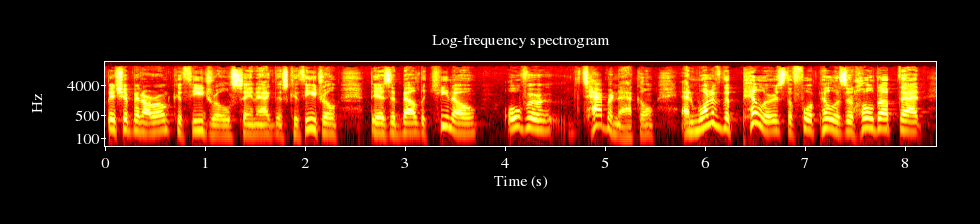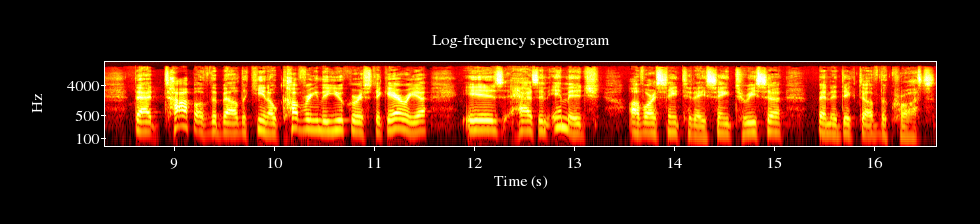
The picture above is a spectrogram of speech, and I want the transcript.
Bishop, in our own cathedral, St. Agnes Cathedral, there's a baldacchino over the tabernacle, and one of the pillars, the four pillars that hold up that, that top of the baldacchino covering the Eucharistic area, is, has an image of our saint today, St. Teresa Benedicta of the Cross.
